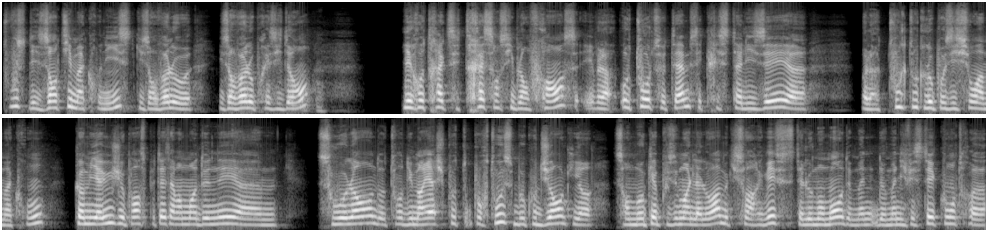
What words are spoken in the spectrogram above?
tous des anti-macronistes, qu'ils en, veulent au, ils en au président. Les retraites, c'est très sensible en France. Et voilà, autour de ce thème, c'est cristallisé euh, voilà, tout- toute l'opposition à Macron. Comme il y a eu, je pense, peut-être à un moment donné, sous Hollande, autour du mariage pour, tous, beaucoup de gens qui euh, s'en moquaient plus ou moins de la loi, mais qui sont arrivés, c'était le moment de, mani- de manifester contre, euh,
